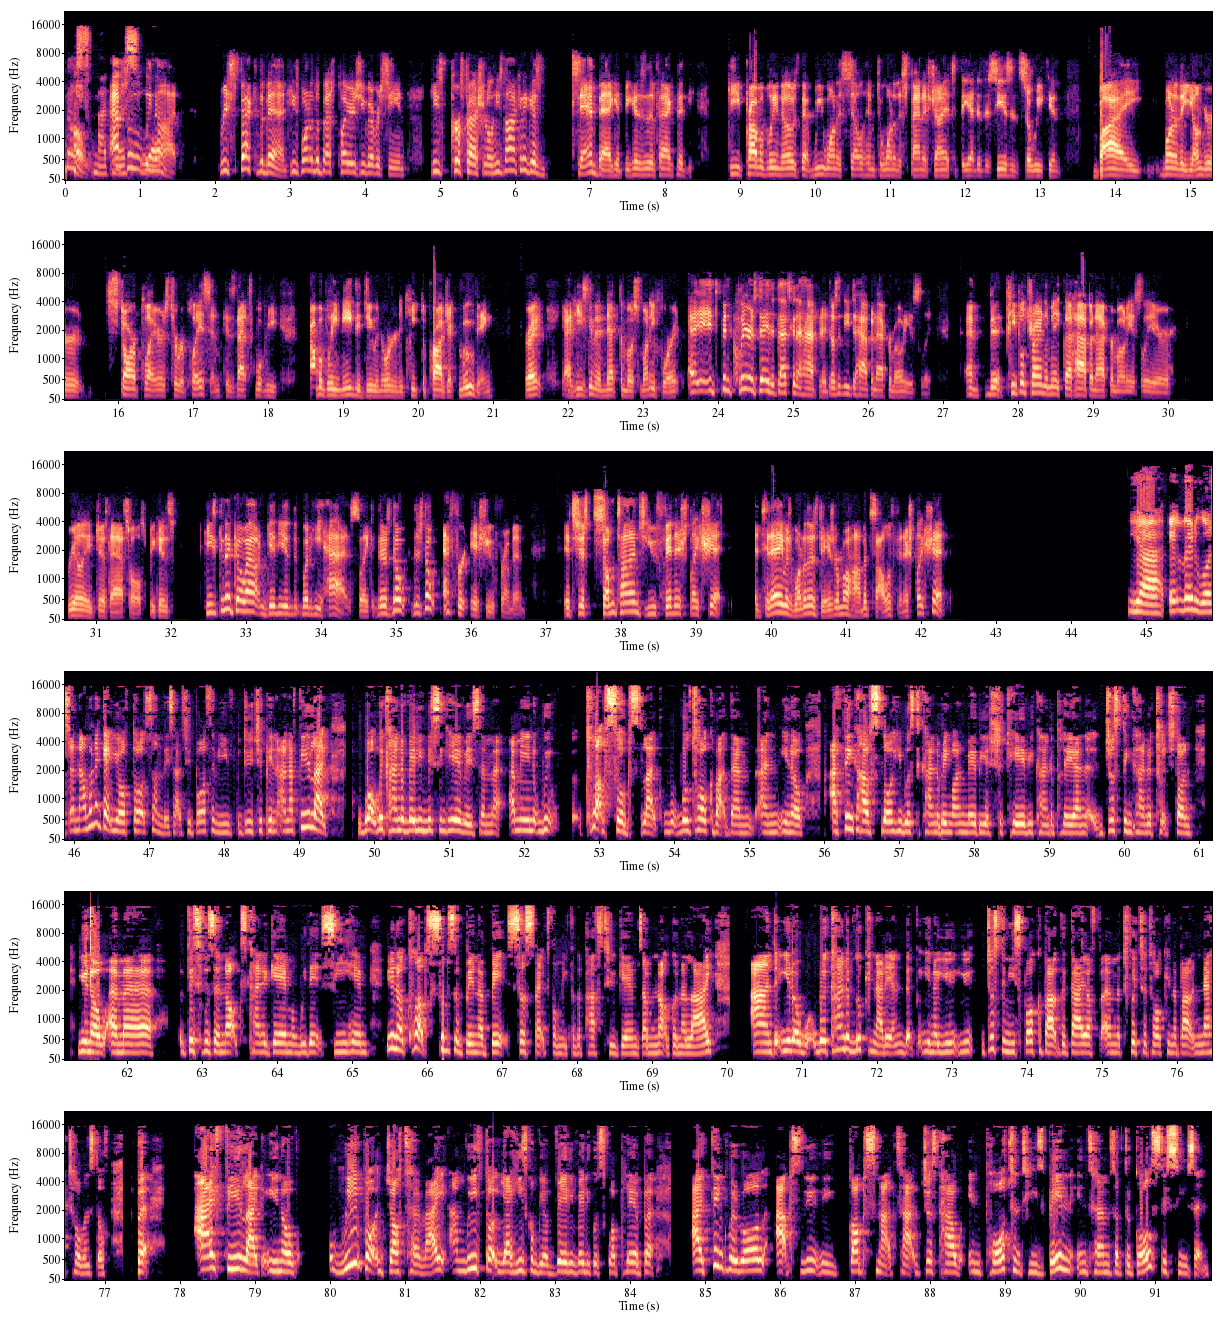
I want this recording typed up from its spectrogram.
No, absolutely yeah. not. Respect the man. He's one of the best players you've ever seen. He's professional. He's not going to just sandbag it because of the fact that he probably knows that we want to sell him to one of the Spanish giants at the end of the season so we can buy one of the younger star players to replace him because that's what we probably need to do in order to keep the project moving, right? And he's going to net the most money for it. It's been clear as day that that's going to happen. It doesn't need to happen acrimoniously. And the people trying to make that happen acrimoniously are really just assholes because he's going to go out and give you what he has. Like there's no there's no effort issue from him. It's just sometimes you finish like shit. And today was one of those days where Mohamed Salah finished like shit. Yeah, it really was. And I want to get your thoughts on this. Actually, both of you do chip in. And I feel like what we're kind of really missing here is, um, I mean, we, Klopp's subs, like we'll talk about them. And, you know, I think how slow he was to kind of bring on maybe a Shaqiri kind of play. And Justin kind of touched on, you know, um, uh, this was an Ox kind of game and we didn't see him. You know, Klopp's subs have been a bit suspect for me for the past two games. I'm not going to lie. And, you know, we're kind of looking at it and, you know, you, you, Justin, you spoke about the guy off um, Twitter talking about Neto and stuff, but I feel like, you know, we bought Jota, right? And we thought, yeah, he's going to be a very, very good squad player, but I think we're all absolutely gobsmacked at just how important he's been in terms of the goals this season.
